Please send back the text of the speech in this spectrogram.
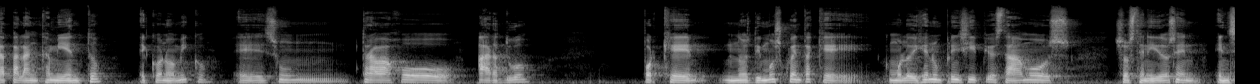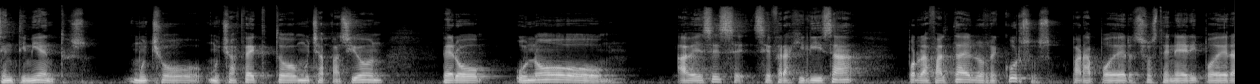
apalancamiento económico. Es un trabajo arduo porque nos dimos cuenta que, como lo dije en un principio, estábamos sostenidos en, en sentimientos mucho, mucho afecto, mucha pasión, pero uno a veces se, fragiliza por la falta de los recursos para poder sostener y poder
